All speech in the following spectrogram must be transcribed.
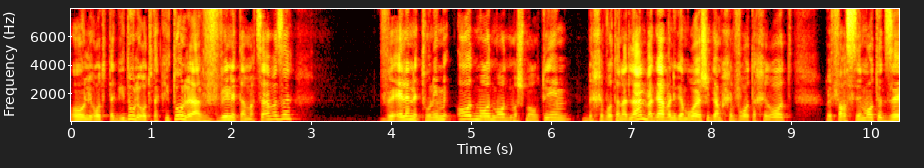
או לראות את הגידול, לראות את הקיטון, להבין את המצב הזה. ואלה נתונים מאוד מאוד מאוד משמעותיים בחברות הנדל"ן, ואגב, אני גם רואה שגם חברות אחרות מפרסמות את זה,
